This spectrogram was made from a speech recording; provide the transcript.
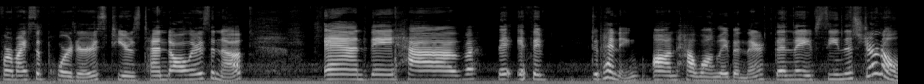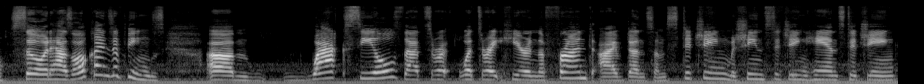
for my supporters, tiers $10 and up, and they have, they, if they've depending on how long they've been there, then they've seen this journal. So it has all kinds of things. Um, wax seals. That's what's right here in the front. I've done some stitching, machine stitching, hand stitching,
